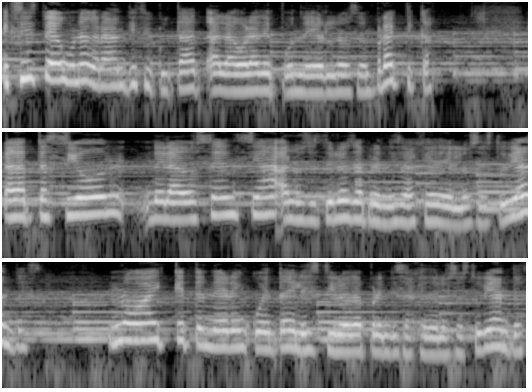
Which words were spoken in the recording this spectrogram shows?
Existe una gran dificultad a la hora de ponerlos en práctica. La adaptación de la docencia a los estilos de aprendizaje de los estudiantes. No hay que tener en cuenta el estilo de aprendizaje de los estudiantes,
